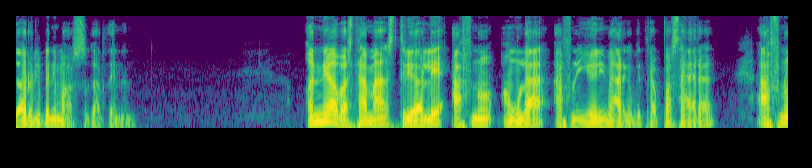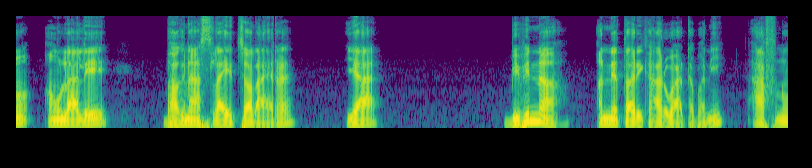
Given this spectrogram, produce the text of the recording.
जरुरी पनि महसुस गर्दैनन्। अन्य अवस्थामा स्त्रीहरूले आफ्नो औँला आफ्नो योनि मार्गभित्र पसाएर आफ्नो औँलाले भग्नासलाई चलाएर या विभिन्न अन्य तरिकाहरूबाट पनि आफ्नो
